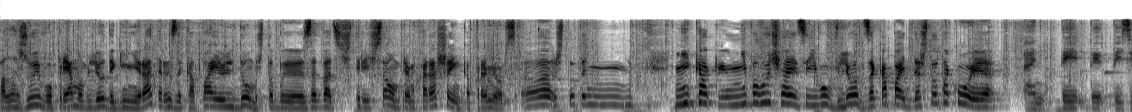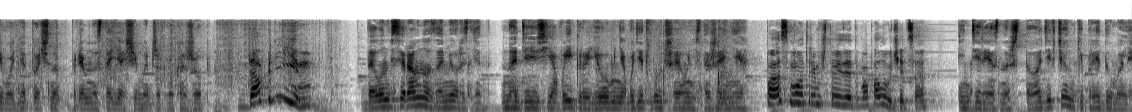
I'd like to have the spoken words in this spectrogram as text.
Положу его прямо в ледогенератор и закопаю льдом, чтобы за 24 часа он прям хорошенько промерз. А что-то никак не получается его в лед закопать, да что такое? Ань, ты, ты, ты сегодня точно прям настоящий мэджик рукожоп. Да блин! Да он все равно замерзнет. Надеюсь, я выиграю, и у меня будет лучшее уничтожение. Посмотрим, что из этого получится. Интересно, что девчонки придумали?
